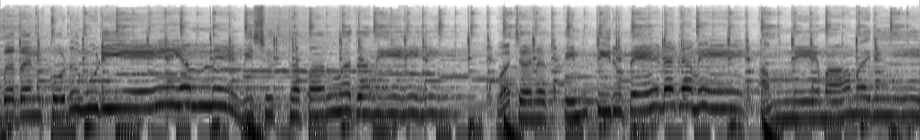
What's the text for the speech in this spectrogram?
കൃപതൻ കൊടുമുടിയേ അമ്മേ വിശുദ്ധ പർവതമേ. വചനത്തിൻ തിരുപേടകമേ അമ്മേ മാമരിയേ.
